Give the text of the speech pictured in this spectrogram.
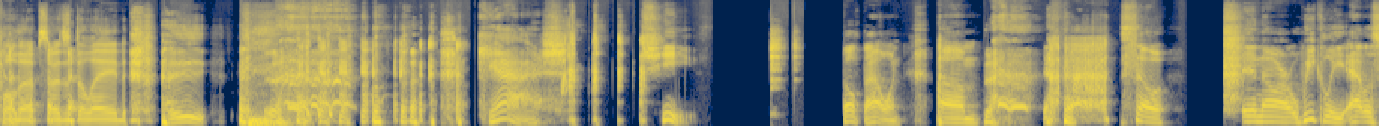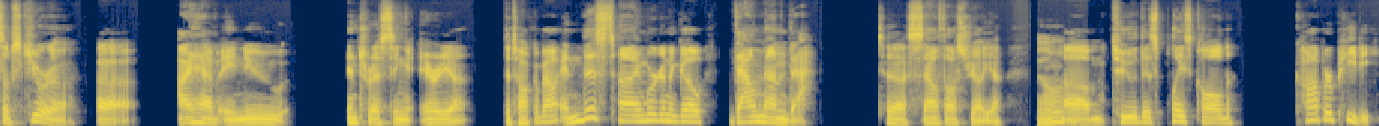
pulled up, so it's delayed. Gosh, jeez, felt that one. Um, so in our weekly Atlas Obscura, uh, I have a new interesting area to talk about, and this time we're going to go down under to South Australia, Oh, um, to this place called Coober Pedy.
